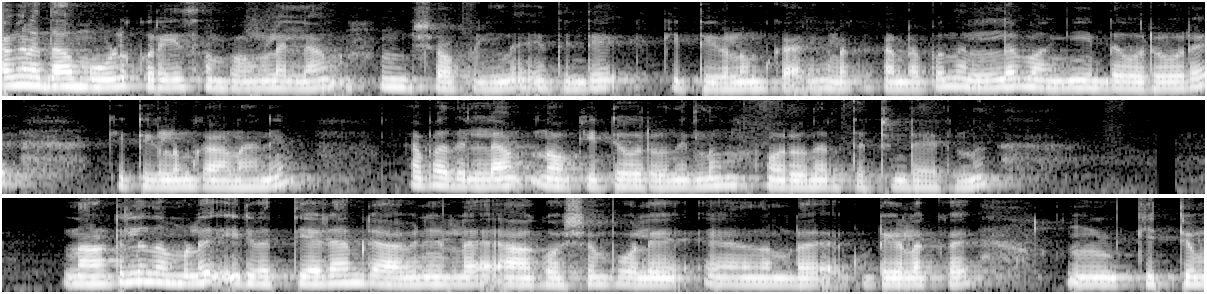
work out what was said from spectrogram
അങ്ങനെ ഇതാ മോൾ കുറേ സംഭവങ്ങളെല്ലാം ഷോപ്പിൽ നിന്ന് ഇതിന്റെ കിറ്റുകളും കാര്യങ്ങളൊക്കെ കണ്ടപ്പോൾ നല്ല ഭംഗിയുണ്ട് ഓരോരോ കിറ്റുകളും കാണാൻ. അപ്പോൾ അതെല്ലാം നോക്കിയിട്ട് ഓരോന്നിലും ഓരോന്ന് ഓരോന്നെടുത്തിട്ടുണ്ടായിരുന്നു നാട്ടിൽ നമ്മൾ ഇരുപത്തിയേഴാം രാവിലെയുള്ള ആഘോഷം പോലെ നമ്മുടെ കുട്ടികളൊക്കെ കിറ്റും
